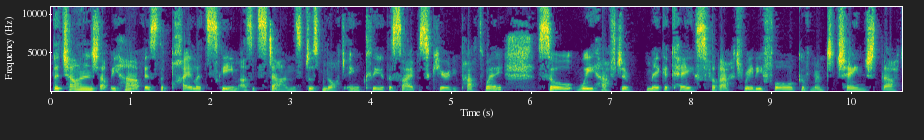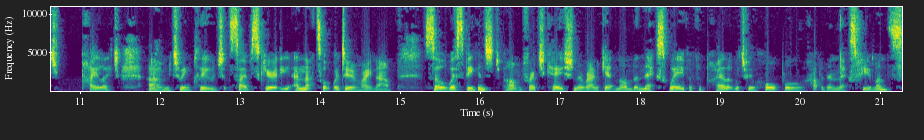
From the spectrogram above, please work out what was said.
The challenge that we have is the pilot scheme as it stands does not include the cybersecurity pathway. So we have to make a case for that really for government to change that pilot um, to include cybersecurity, and that's what we're doing right now. So we're speaking to Department for Education around getting on the next wave of the pilot, which we hope will happen in the next few months,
